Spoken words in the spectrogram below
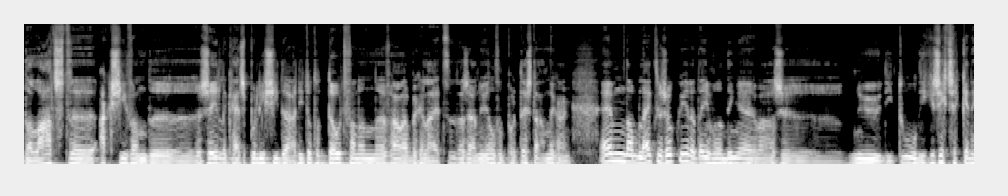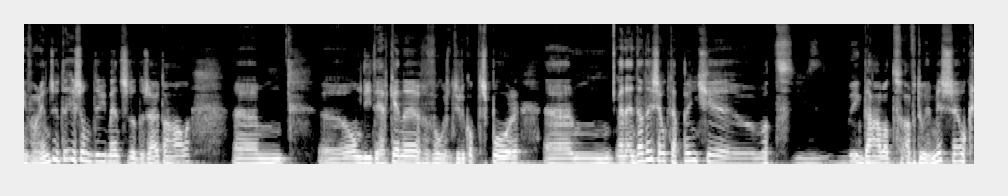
de laatste actie van de zedelijkheidspolitie daar. Die tot de dood van een vrouw hebben geleid. Daar zijn nu heel veel protesten aan de gang. En dan blijkt dus ook weer dat een van de dingen waar ze nu die tool, die gezichtsherkenning voor inzetten, is om die mensen mensen er dus uit te halen. Um, uh, om die te herkennen, vervolgens natuurlijk op te sporen. Um, en, en dat is ook dat puntje wat ik daar wat af en toe in mis. Ook,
